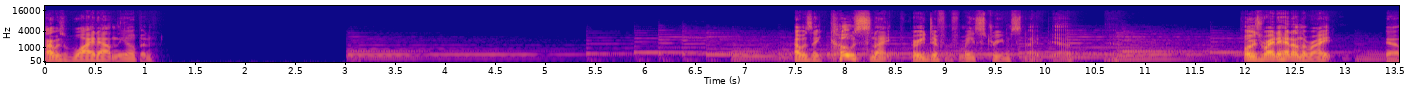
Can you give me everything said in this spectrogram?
I was wide out in the open. That was a co-snipe. Very different from a stream snipe, yeah. yeah. Oh, he's right ahead on the right? Yeah.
